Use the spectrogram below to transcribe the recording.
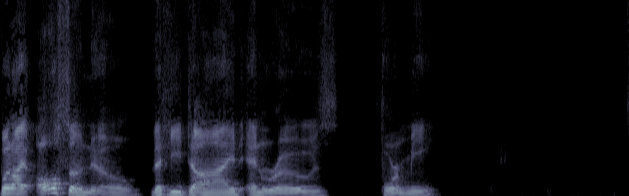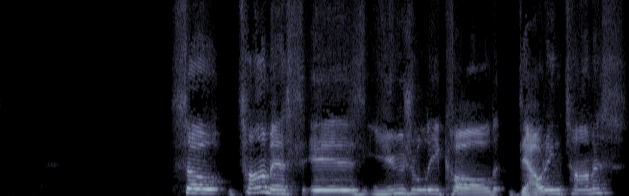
but I also know that he died and rose for me. So Thomas is usually called Doubting Thomas.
